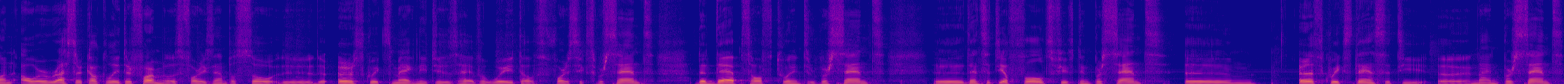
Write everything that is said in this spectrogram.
on our raster calculator formulas. For example, so the, the earthquake's magnitudes have a weight of 46%, the depth of 22%, uh, density of faults 15%, um, earthquake's density uh, 9%,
